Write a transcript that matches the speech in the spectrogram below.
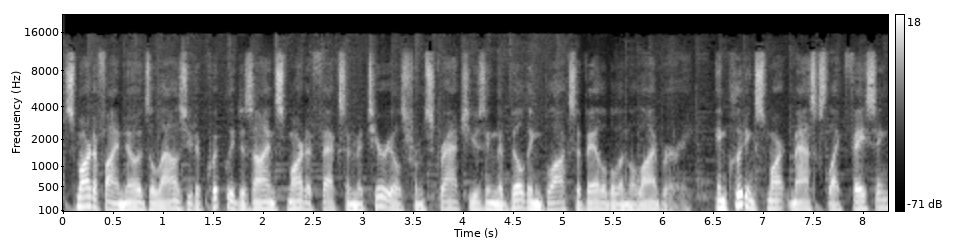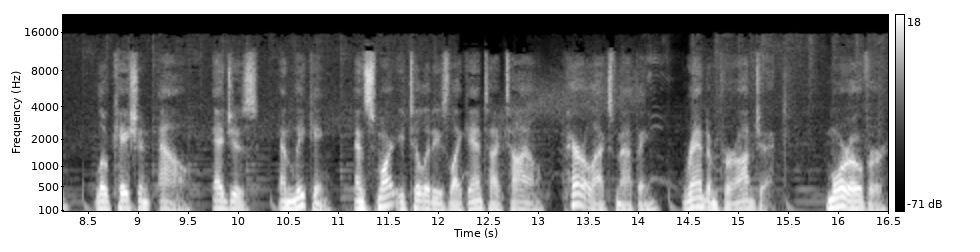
Smartify Nodes allows you to quickly design smart effects and materials from scratch using the building blocks available in the library, including smart masks like facing, location, ow, edges, and leaking, and smart utilities like anti-tile, parallax mapping, random per object. Moreover,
